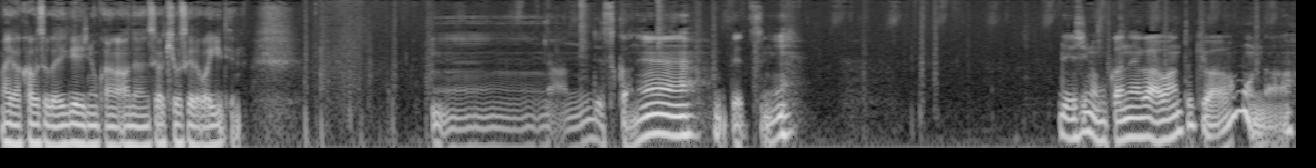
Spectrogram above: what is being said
前は株足がレジのお金があるんですが気をつけた方がいいで。うーん、なんですかね。別に。レジのお金が合わん時は合うもんな。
